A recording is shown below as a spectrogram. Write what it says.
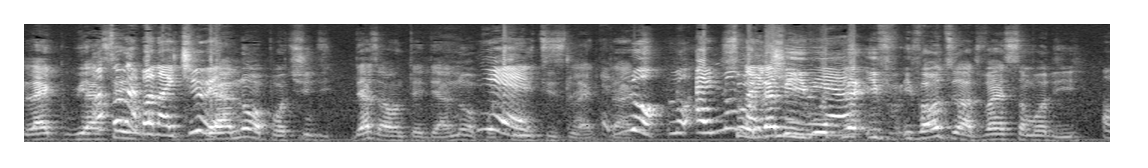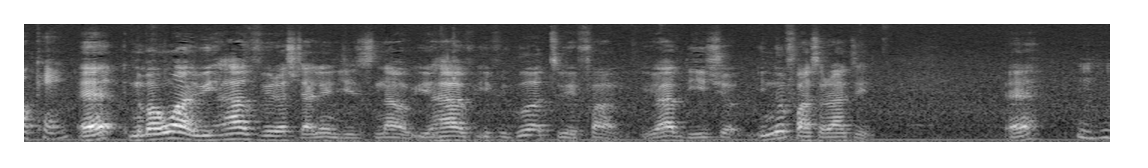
like we are I'm saying, talking about Nigeria. there are no opportunities. That's what I wanted. There are no yeah opportunities like that. look look i know so let me nigeria let, if if I want to advise somebody, okay eh, number one, we have various challenges now. You have if you go out to a farm, you have the issue. You know, Fasoranti, eh? mm-hmm,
